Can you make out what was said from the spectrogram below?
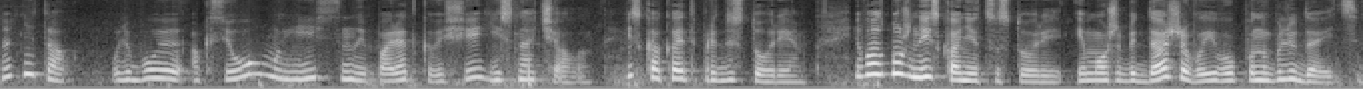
Но это не так. У любой аксиомы истины и порядка вещей есть начало, есть какая-то предыстория. И, возможно, есть конец истории. И, может быть, даже вы его понаблюдаете.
